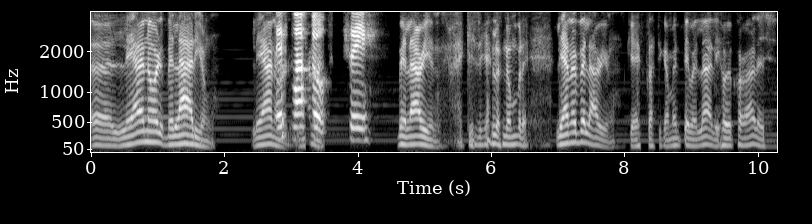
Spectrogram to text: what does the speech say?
uh, Leonard Velaryon. Leonard exacto sí. Velaryon que siguen los nombres Leonard Velaryon que es prácticamente verdad el hijo de Corrales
